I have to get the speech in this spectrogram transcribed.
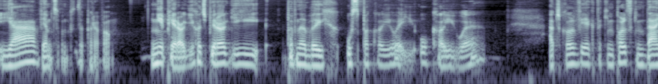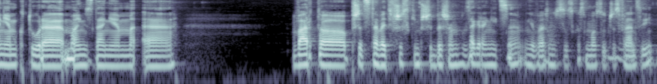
Ja wiem, co bym zaparował. Nie pierogi, choć pierogi pewno by ich uspokoiły i ukoiły. Aczkolwiek takim polskim daniem, które moim zdaniem e, warto przedstawiać wszystkim przybyszom z zagranicy, nieważne czy z kosmosu czy z Francji,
